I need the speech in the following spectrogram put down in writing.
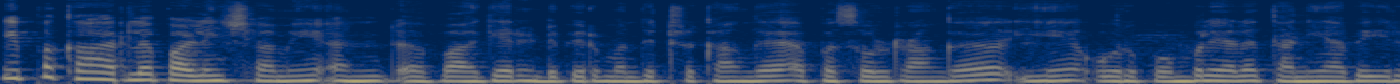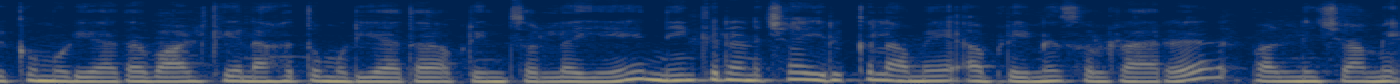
இப்போ காரில் பழனிசாமி அண்ட் பாக்யா ரெண்டு பேரும் வந்துட்டு இருக்காங்க அப்போ சொல்கிறாங்க ஏன் ஒரு பொம்பளையால் தனியாகவே இருக்க முடியாதா? வாழ்க்கையை நகர்த்த முடியாதா? அப்படின்னு சொல்ல ஏன்? நீங்கள் நினச்சா இருக்கலாமே அப்படின்னு சொல்கிறாரு பழனிசாமி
